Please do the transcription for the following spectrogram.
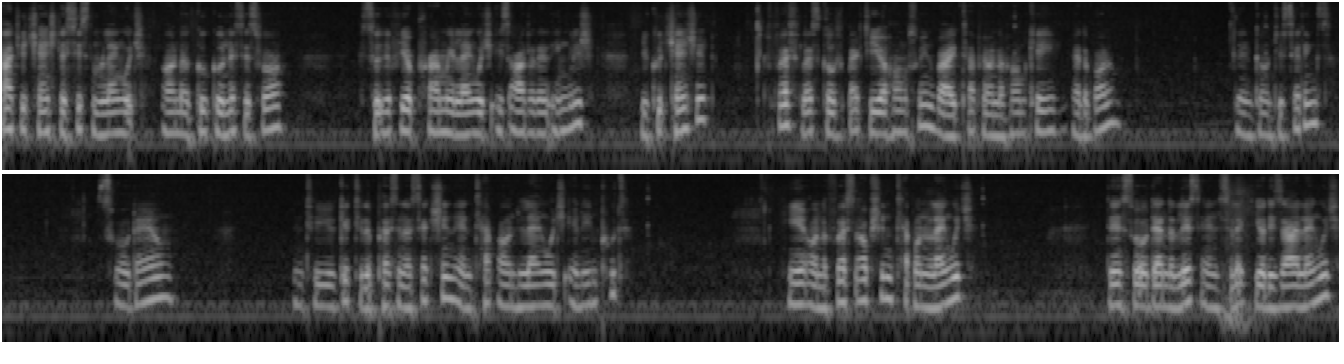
how to change the system language on the Google Nexus 4. So if your primary language is other than English, you could change it. First, let's go back to your home screen by tapping on the home key at the bottom. Then go into settings, scroll down until you get to the personal section and tap on language and input. Here on the first option, tap on language. Then scroll down the list and select your desired language.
